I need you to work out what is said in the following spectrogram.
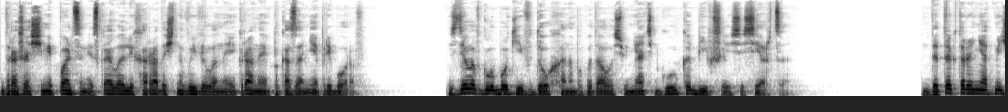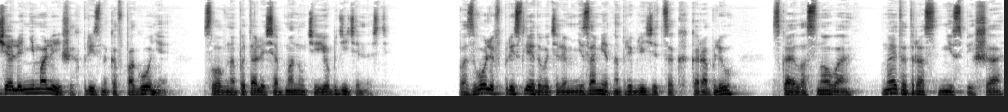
Дрожащими пальцами Скайла лихорадочно вывела на экраны показания приборов. Сделав глубокий вдох, она попыталась унять гулко бившееся сердце. Детекторы не отмечали ни малейших признаков погони, словно пытались обмануть ее бдительность. Позволив преследователям незаметно приблизиться к кораблю, Скайла снова, на этот раз не спеша,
